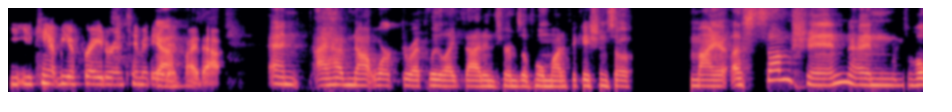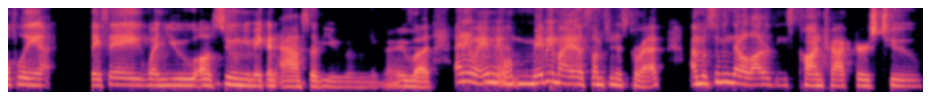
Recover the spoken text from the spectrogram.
you, you can't be afraid or intimidated yeah. by that. And I have not worked directly like that in terms of home modification. So my assumption, and hopefully they say when you assume you make an ass of you but anyway yeah. maybe my assumption is correct i'm assuming that a lot of these contractors too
